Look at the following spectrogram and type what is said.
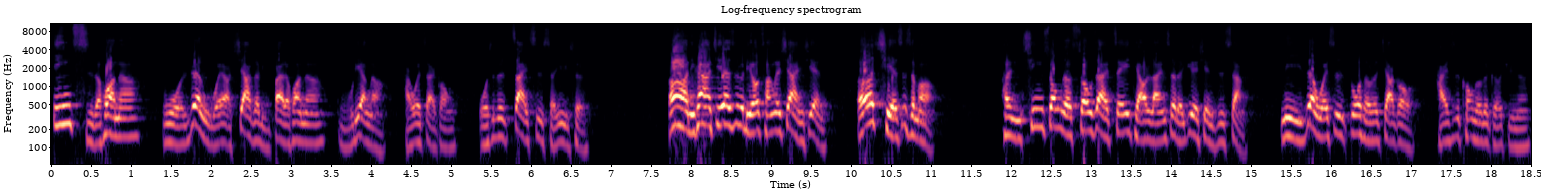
因此的话呢，我认为啊，下个礼拜的话呢，补量啊还会再攻。我是不是再次神预测啊？你看今天是不是留长了下影线，而且是什么？很轻松的收在这一条蓝色的月线之上。你认为是多头的架构还是空头的格局呢？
